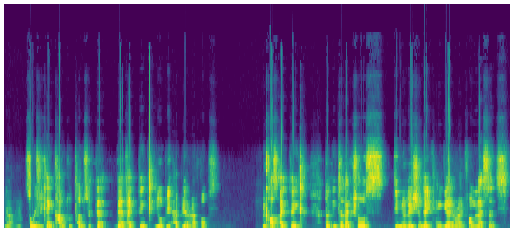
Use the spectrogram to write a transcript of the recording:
Yeah. So if you can come to terms with that, then I think you'll be happy at Raffles. Because I think the intellectual stimulation that you can get right from lessons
